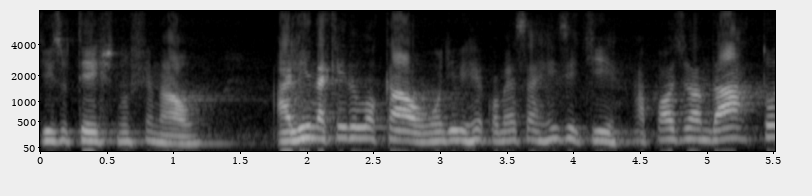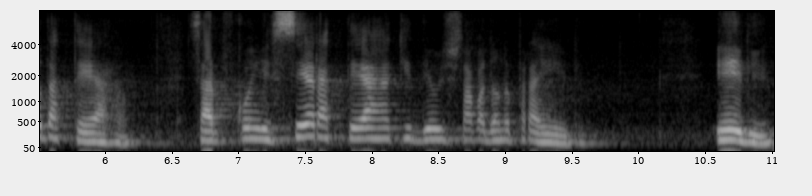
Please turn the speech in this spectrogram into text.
diz o texto no final, ali naquele local onde ele recomeça a residir, após andar toda a terra, sabe, conhecer a terra que Deus estava dando para ele. Ele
